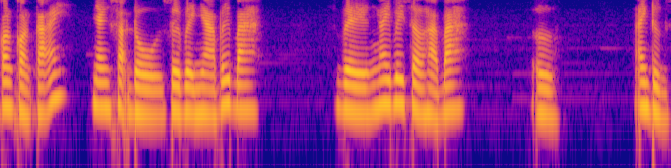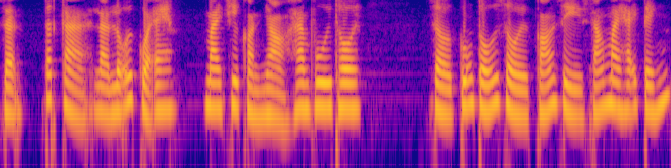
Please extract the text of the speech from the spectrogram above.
Con còn cãi. Nhanh soạn đồ rồi về nhà với ba. Về ngay bây giờ hả ba? Ừ. Anh đừng giận. Tất cả là lỗi của em. Mai Chi còn nhỏ ham vui thôi. Giờ cũng tối rồi có gì sáng mai hãy tính.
